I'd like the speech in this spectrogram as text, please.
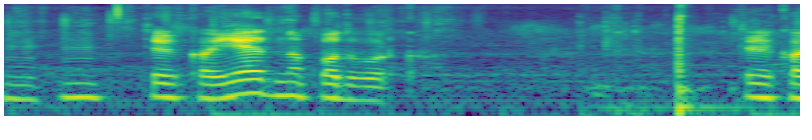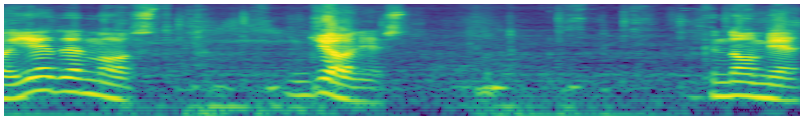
Mhm. Tylko jedno podwórko. Tylko jeden most. Gdzie on jest? Gnomie.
